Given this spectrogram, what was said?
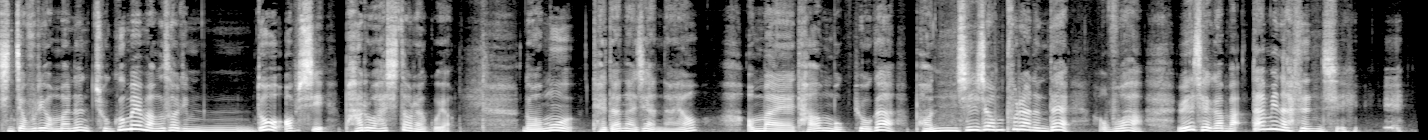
진짜 우리 엄마는 조금의 망설임도 없이 바로 하시더라고요. 너무 대단하지 않나요? 엄마의 다음 목표가 번지점프라는데, 와, 왜 제가 막 땀이 나는지.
